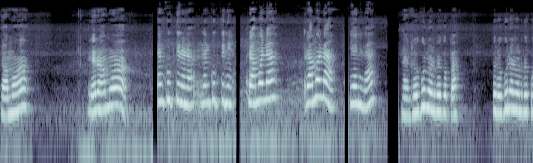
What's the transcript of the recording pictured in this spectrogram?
ರಾಮು? ಏ ರಾಮು? ನಾನು ಕೂಗ್ತೀನಿ ಅಣ್ಣ ನಾನು ಕೂಗ್ತೀನಿ. ರಾಮಣ್ಣ ರಾಮಣ್ಣ ಏನಣ್ಣ ನಾನು ರಘು ನೋಡ್ಬೇಕಪ್ಪ. ರಘುನ ನೋಡಬೇಕು.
